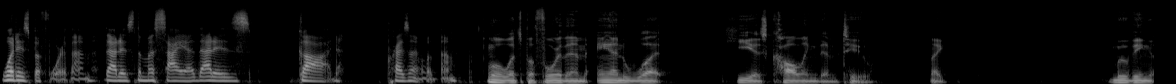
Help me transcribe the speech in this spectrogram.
what is before them. That is the messiah. That is god present with them. Well, what's before them and what he is calling them to. Like moving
